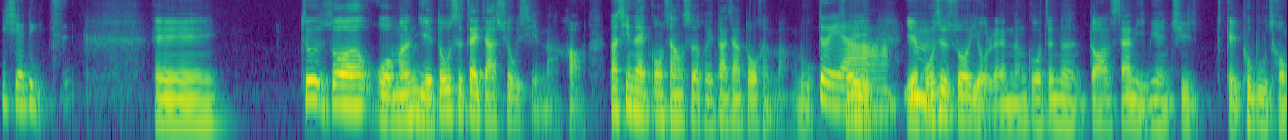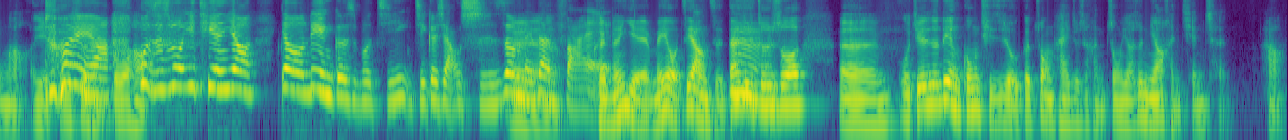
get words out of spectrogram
一些例子，诶，就是说我们也都是在家修行了哈。那现在工商社会大家都很忙碌，对呀、啊，所以也不是说有人能够真的到山里面去。嗯给瀑布冲啊，也不是很多哈，或者说一天要要练个什么几几个小时，这没办法哎、呃，可能也没有这样子。但是就是说，嗯、呃，我觉得练功其实有一个状态就是很重要，就是你要很虔诚，好，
